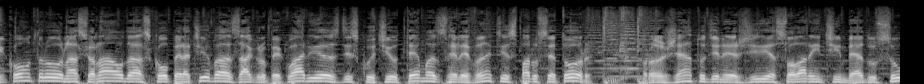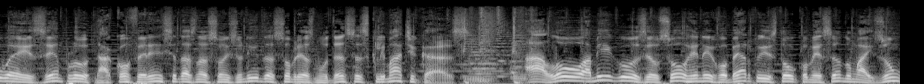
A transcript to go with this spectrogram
Encontro Nacional das Cooperativas Agropecuárias discutiu temas relevantes para o setor. Projeto de energia solar em Timbé do Sul é exemplo na Conferência das Nações Unidas sobre as Mudanças Climáticas. Alô, amigos, eu sou Renê Roberto e estou começando mais um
